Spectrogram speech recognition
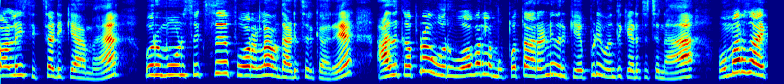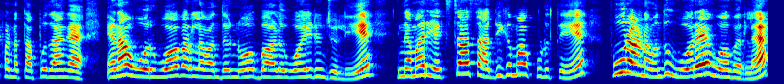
பால்லையும் சிக்ஸ் அடிக்காமல் ஒரு மூணு சிக்ஸு ஃபோரெல்லாம் வந்து அடிச்சிருக்காரு. அதுக்கப்புறம் ஒரு ஓவரில் முப்பத்தாறு ரன் இவருக்கு எப்படி வந்து கிடைச்சிச்சுன்னா உமர் சாய் பண்ண தப்பு தாங்க. ஏன்னா ஒரு ஓவரில் வந்து நோ பால் ஒய்டுன்னு சொல்லி இந்த மாதிரி எக்ஸ்ட்ராஸ் அதிகமாக கொடுத்து பூரானை வந்து ஒரே ஓவரில்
